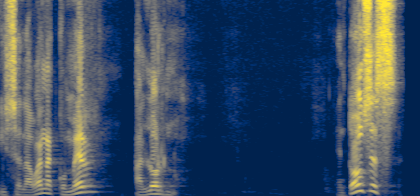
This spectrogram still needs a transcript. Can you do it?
Y se la van a comer al horno. Entonces,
